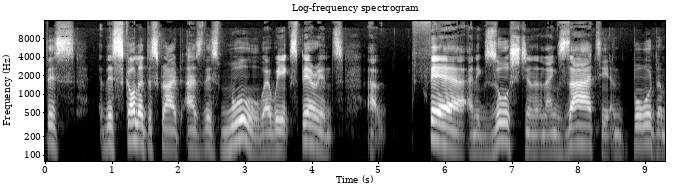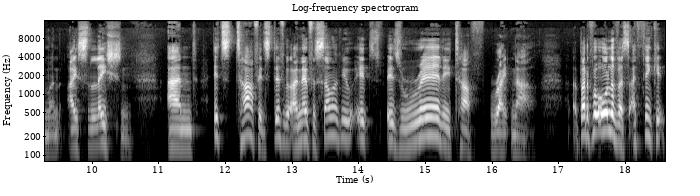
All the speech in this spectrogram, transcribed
this this scholar described as this wall where we experience uh, fear and exhaustion and anxiety and boredom and isolation. And it's tough, it's difficult. I know for some of you it's, it's really tough right now. But for all of us, I think it,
